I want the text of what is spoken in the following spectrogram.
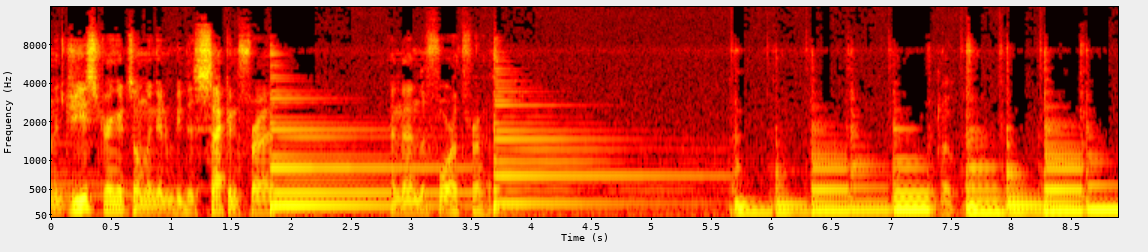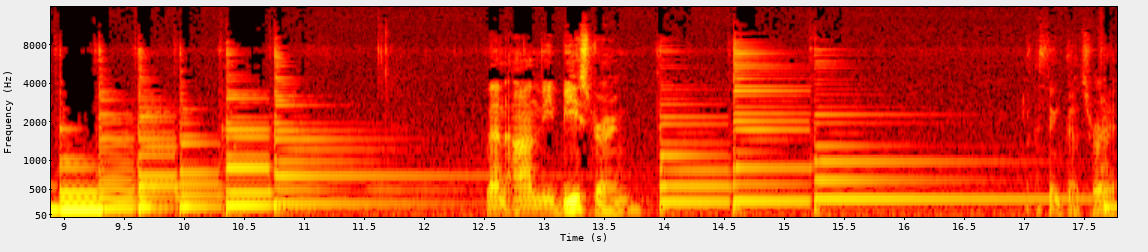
On the G string, it's only going to be the second fret and then the fourth fret. Then on the B string, I think that's right.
